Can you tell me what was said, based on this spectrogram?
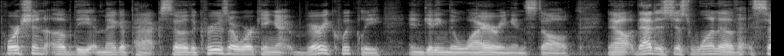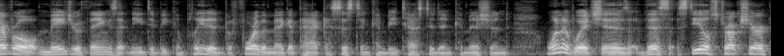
portion of the megapack. So the crews are working very quickly in getting the wiring installed. Now, that is just one of several major things that need to be completed before the megapack system can be tested and commissioned. One of which is this steel structure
